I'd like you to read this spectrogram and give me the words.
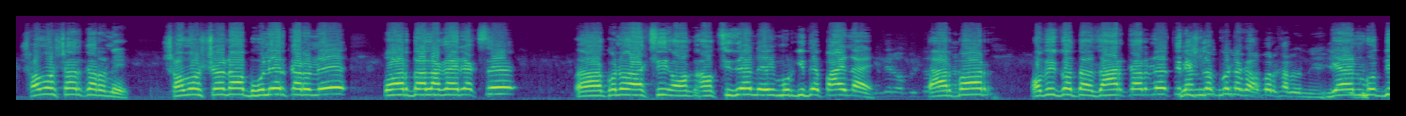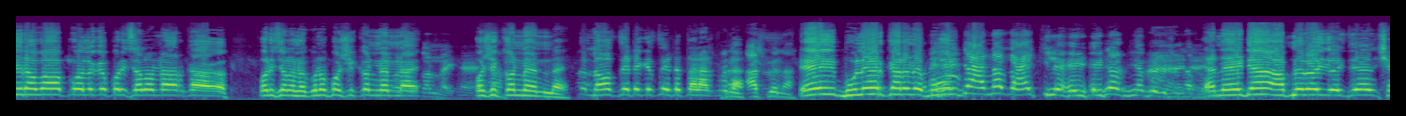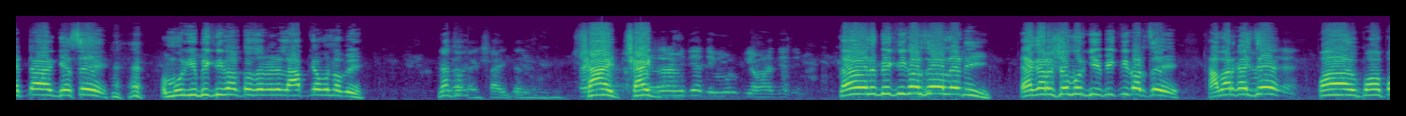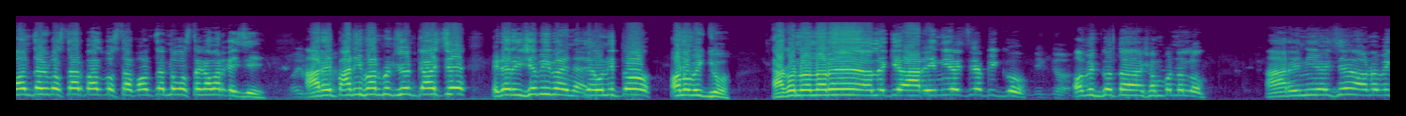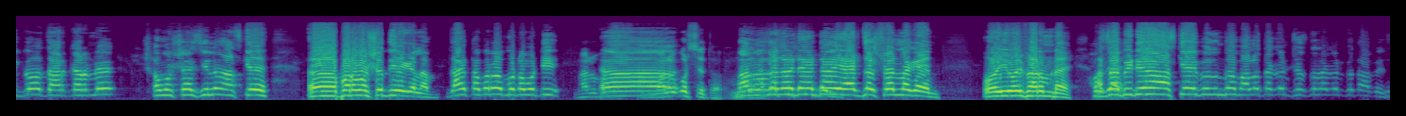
সমস্যার কারণে সমস্যাটা ভুলের কারণে পর্দা লাগাই রাখছে আহ, কোনো অক্সিজেন এই মুরগিতে পায় নাই। তারপর অভিজ্ঞতা যার কারণে তিরিশ লক্ষ টাকা জ্ঞান বুদ্ধির অভাব পরিচালনার পরিচালনা কোনো প্রশিক্ষণ নেন নাই। প্রশিক্ষণ নেন নাই। লস যেটা গেছে এটা তার আসবে না। আসবে না। এই ভুলের কারণে ভুল এইটা আপনার ওই ওই যে সেটা গেছে মুরগি বিক্রি করতেছে লাভ কেমন হবে? ষাট ষাট। মানে বিক্রি করছে অলরেডি এগারোশো মুরগি বিক্রি করছে। খাবার খাইছে পঞ্চাশ বস্তা আর পাঁচ বস্তা পঞ্চান্ন বস্তা খাবার খাইছে। আর এই পানি ফার্মেন্টেশন খাইছে এটার হিসেবেই পাই না। উনি তো অনভিজ্ঞ। এখন ওনারে কি আর ইনি হয়েছে বিজ্ঞ? অভিজ্ঞতা সম্পন্ন লোক। আর ইনি হয়েছে অনভিজ্ঞ যার কারণে সমস্যা ছিল আজকে পরামর্শ দিয়ে গেলাম। যাই তারপরেও মোটামুটি ভালো আহ, ভালো করছে তো। ভালো এটা এটা ফ্যান লাগান ওই ওই ফার্মটায়। আচ্ছা ভিডিও আজকে এই পর্যন্ত। ভালো থাকুন সুস্থ থাকুন কথা হবে।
